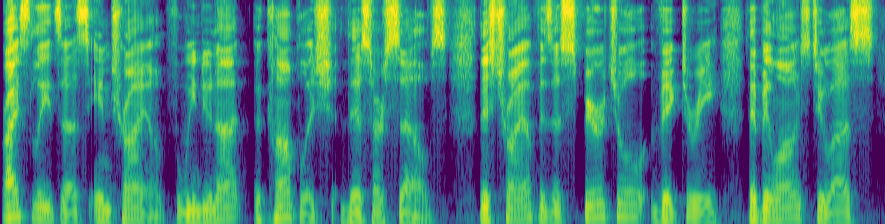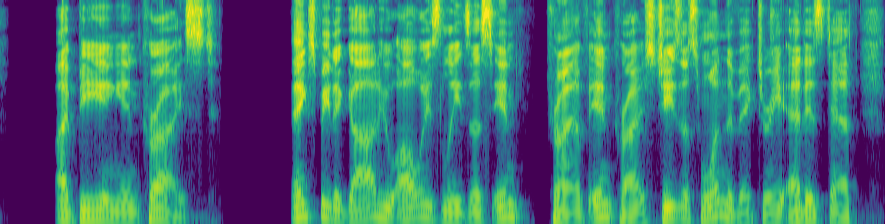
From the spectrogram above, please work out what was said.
Christ leads us in triumph. We do not accomplish this ourselves. This triumph is a spiritual victory that belongs to us by being in Christ. Thanks be to God who always leads us in triumph in Christ, Jesus won the victory at his death,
